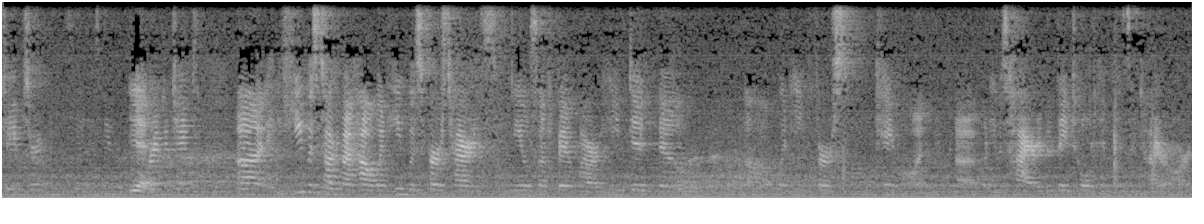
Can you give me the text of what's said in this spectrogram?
James Raymond, is his name? Yeah. Raymond James. Uh, he was talking about how when he was first hired as Neil slash Vampire, he did know uh, when he first came on, when he was hired, that they told him his entire arc.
